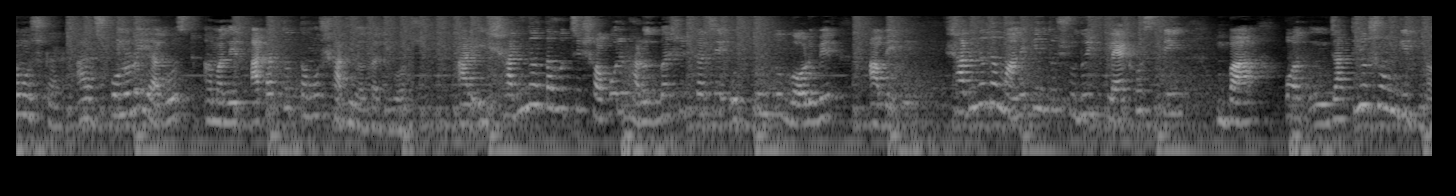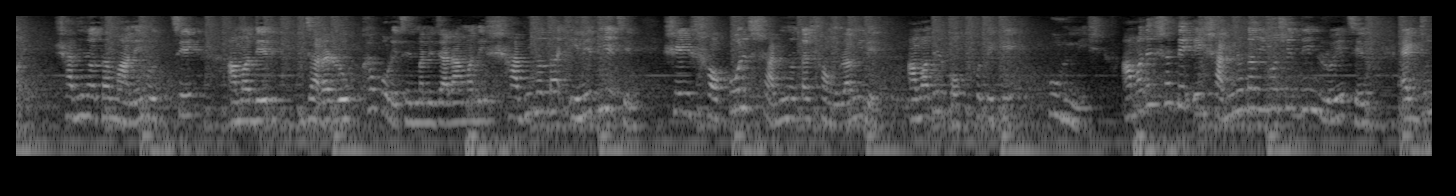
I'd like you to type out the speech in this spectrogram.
নমস্কার, আজ পনেরোই আগস্ট, আমাদের আটাত্তরতম স্বাধীনতা দিবস। আর এই স্বাধীনতা হচ্ছে সকল ভারতবাসীর কাছে অত্যন্ত গর্বের আবেগের। স্বাধীনতা মানে কিন্তু শুধুই ফ্ল্যাগ হোস্টিং বা জাতীয় সংগীত নয়। স্বাধীনতা মানে হচ্ছে আমাদের যারা রক্ষা করেছেন মানে যারা আমাদের স্বাধীনতা এনে দিয়েছেন, সেই সকল স্বাধীনতা সংগ্রামীদের আমাদের পক্ষ থেকে কুর্নিশ। আমাদের সাথে এই স্বাধীনতা দিবসের দিন রয়েছেন একজন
